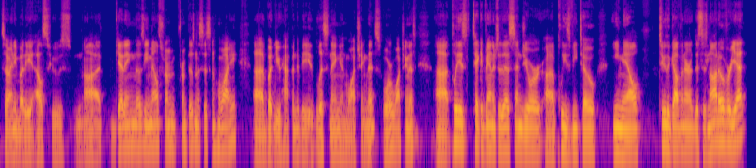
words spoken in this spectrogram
So anybody else who's not getting those emails from from businesses in Hawaii, uh, but you happen to be listening and watching this or watching this, uh, please take advantage of this. Send your uh, please veto email to the governor. This is not over yet.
